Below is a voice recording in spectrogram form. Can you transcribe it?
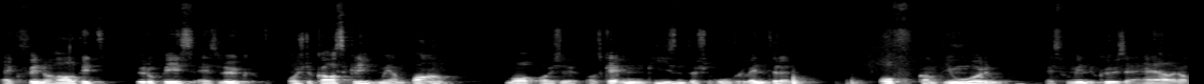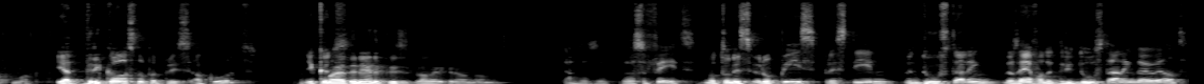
Ik vind nog altijd, Europees is leuk. Als je de kaas krijgt, moet je hem pakken. Maar als je als ik moet kiezen tussen overwinteren of kampioen worden, is voor mij de keuze heel rap gemaakt. Je hebt drie kansen op een prijs, akkoord? Je kunt... Maar de ene prijs is belangrijker dan de andere. Ja, dat is, dat is een feit. Maar toen is Europees presteren een doelstelling. Dat is een van de drie doelstellingen die je wilt.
